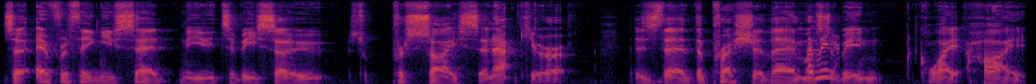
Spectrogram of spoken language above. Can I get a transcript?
So everything you said needed to be so precise and accurate. Is there the pressure there must I mean, have been quite high?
